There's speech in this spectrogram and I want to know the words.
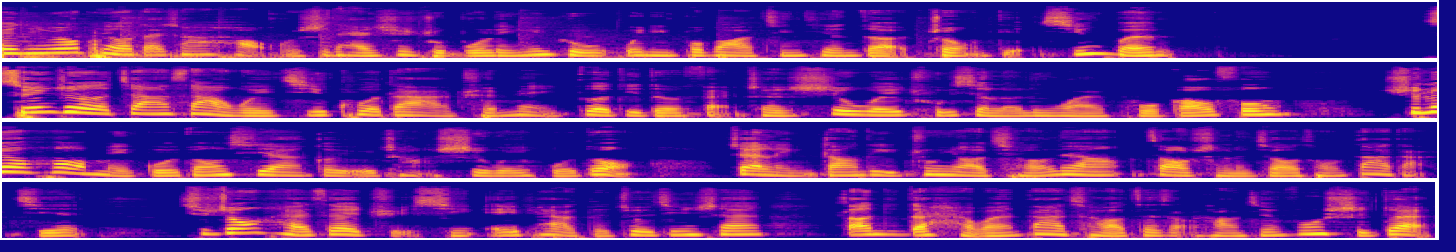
各位听众朋友，大家好，我是台视主播林一如，为您播报今天的重点新闻。随着加萨危机扩大，全美各地的反战示威出现了另外一波高峰。十六号，美国东西岸各有一场示威活动，占领当地重要桥梁，造成了交通大打劫。其中还在举行 APEC 的旧金山，当地的海湾大桥在早上尖峰时段，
